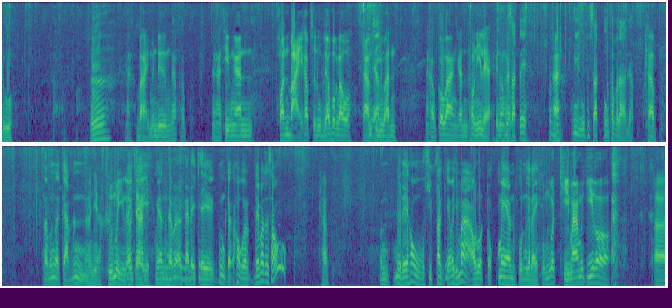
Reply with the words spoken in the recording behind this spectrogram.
ดู เอออะบ่ายเหมือนเดิมครับครับอ่าทีมงาน คอนบ่ายครับสรุปแล้วพวกเราสามสี่วันนะครับ ก็ว่างกันเท่านี้แหละพี่น้องอุคปรับสรรคเด้มันฮะ มีอุปสรรคมันธรรมดาแล้วครับแต่มันอากาศมันเออเนี่ยคือมาอีกแล้วได้อาใจจารย์แม่นถ้ามันอากาศได้ใจมันก็เฮาก็ได้มาแต่เช้าครับ มันมื้อใดเฮาสิตั้งใจว่าสิมาเอารถดอกแม่มันฝนก็ได้ผมก็ขี่มาเมื่อกี้ก็เอ่อ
